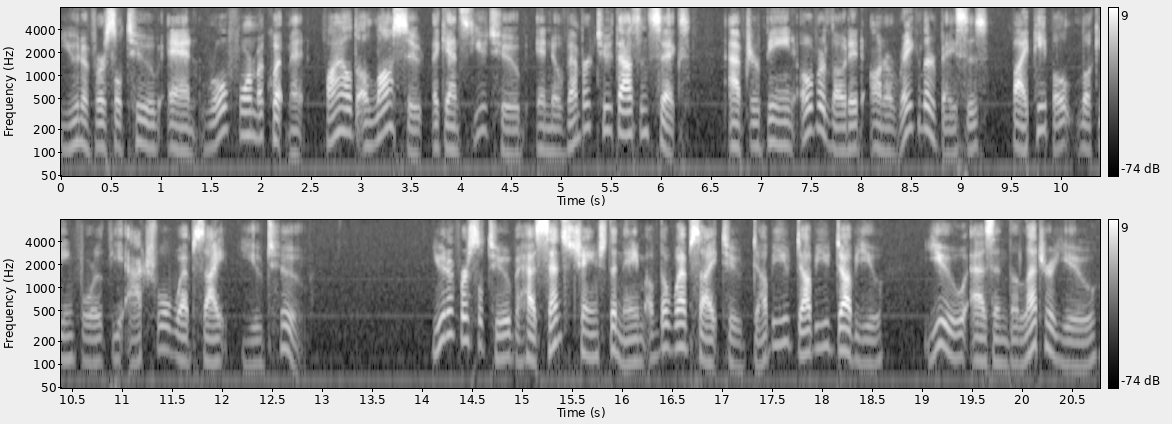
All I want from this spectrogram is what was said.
Universal Tube and Rollform Equipment, filed a lawsuit against YouTube in November 2006 after being overloaded on a regular basis by people looking for the actual website YouTube. Universal Tube has since changed the name of the website to www.u as in the letter U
